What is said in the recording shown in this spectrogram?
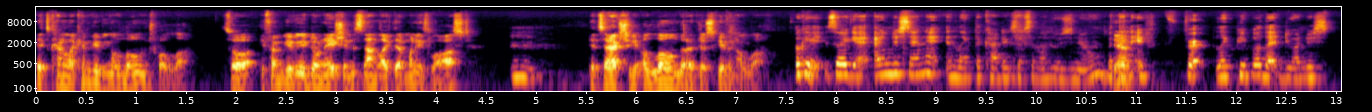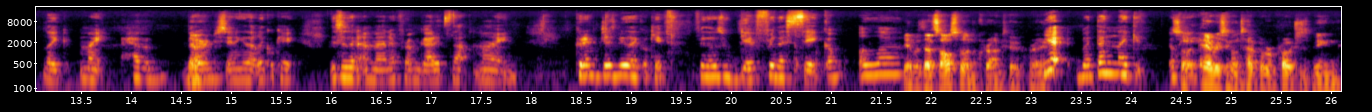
it's kind of like I'm giving a loan to Allah. So if I'm giving a donation, it's not like that money's lost. It's actually a loan that I've just given Allah. Okay, so I get I understand it in like the context of someone who's new, but Yeah. then if for like people that do understand like might have a better Yeah. understanding of that like okay, this is an amana from God, it's not mine. Couldn't just be like okay for those who give for the sake of Allah. Yeah, but that's also in the Quran too, right? Yeah, but then like okay. So every single type of reproach is being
